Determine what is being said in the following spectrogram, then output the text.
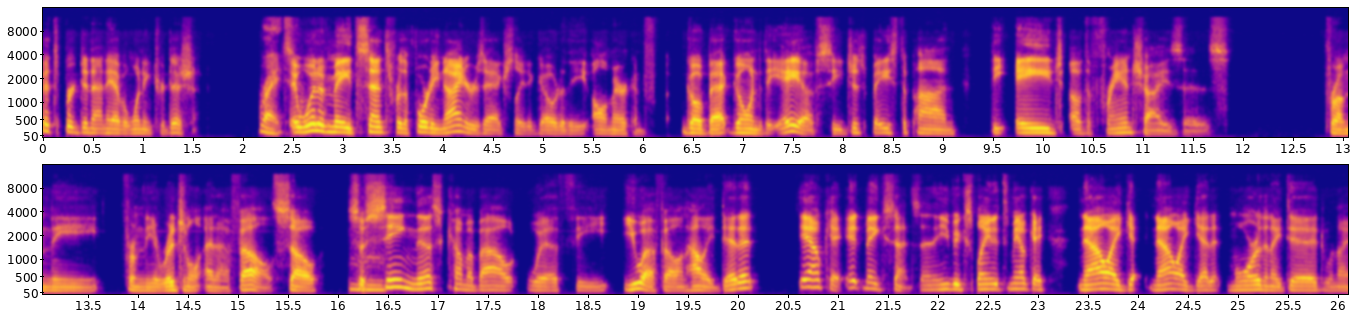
Pittsburgh did not have a winning tradition. right It would have made sense for the 49ers actually to go to the All American, go back, go into the AFC just based upon the age of the franchises from the from the original NFL. So so Mhm. seeing this come about with the UFL and how they did it, yeah, okay, it makes sense. And you've explained it to me. Okay, now I get now I get it more than I did when I,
